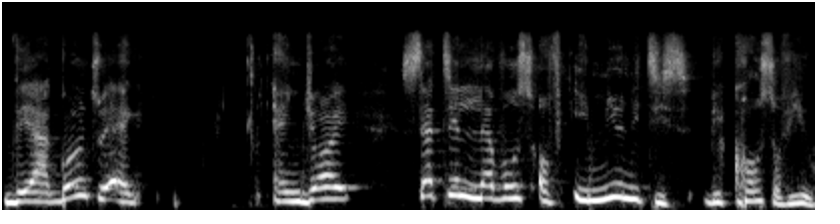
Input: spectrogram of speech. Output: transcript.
they are going to enjoy certain levels of immunities because of you.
